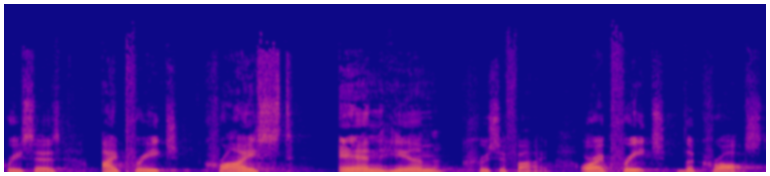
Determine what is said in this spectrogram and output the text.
where he says, I preach Christ and Him crucified, or I preach the cross.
